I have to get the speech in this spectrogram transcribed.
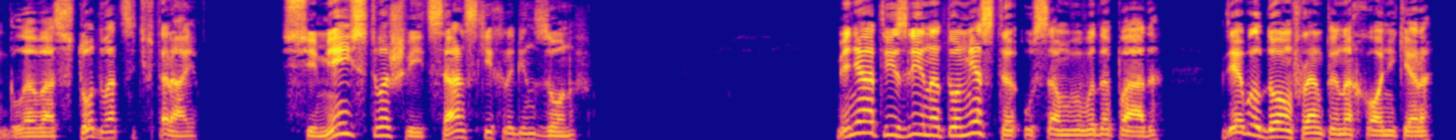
Глава 122. Семейство швейцарских робинзонов. Меня отвезли на то место у самого водопада, где был дом Фрэнклина Хоникера.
